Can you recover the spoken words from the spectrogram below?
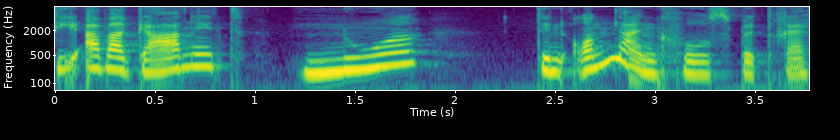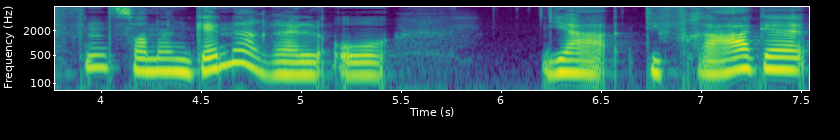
die aber gar nicht nur den Online-Kurs betreffen, sondern generell auch ja, die Frage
